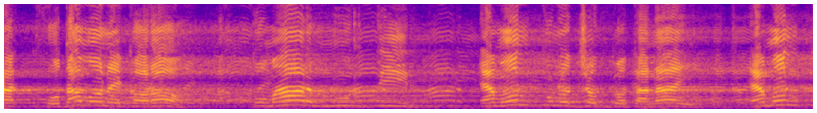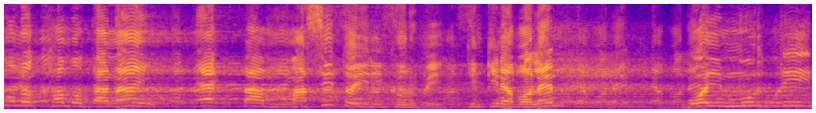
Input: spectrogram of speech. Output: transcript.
তোমরা খোদা মনে করো, তোমার মূর্তির এমন কোনো যোগ্যতা নাই, এমন কোনো ক্ষমতা নাই, একটা মাসি তৈরি করবে। ঠিক কিনা বলেন? ওই মূর্তির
